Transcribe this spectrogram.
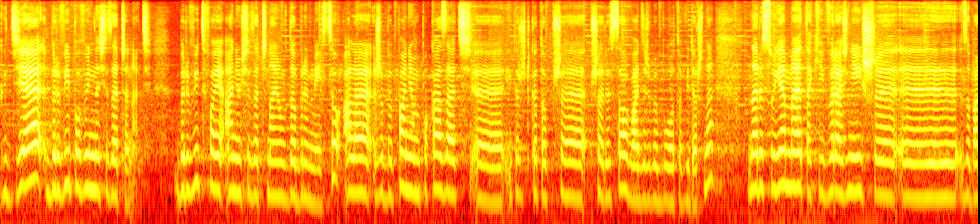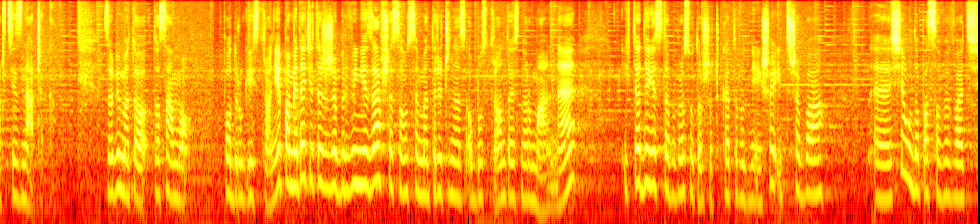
gdzie brwi powinny się zaczynać. Brwi Twoje, Aniu, się zaczynają w dobrym miejscu, ale żeby Paniom pokazać e, i troszeczkę to prze, przerysować, żeby było to widoczne, narysujemy taki wyraźniejszy, e, zobaczcie, znaczek. Zrobimy to, to samo po drugiej stronie. Pamiętajcie też, że brwi nie zawsze są symetryczne z obu stron, to jest normalne. I wtedy jest to po prostu troszeczkę trudniejsze i trzeba e, się dopasowywać,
